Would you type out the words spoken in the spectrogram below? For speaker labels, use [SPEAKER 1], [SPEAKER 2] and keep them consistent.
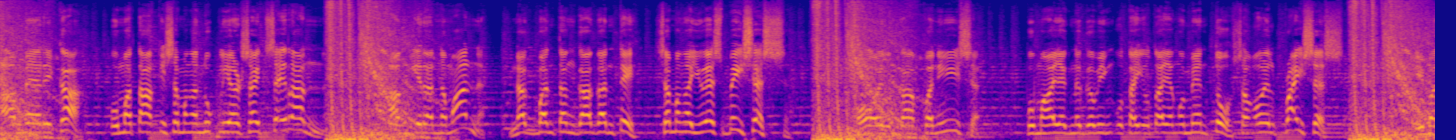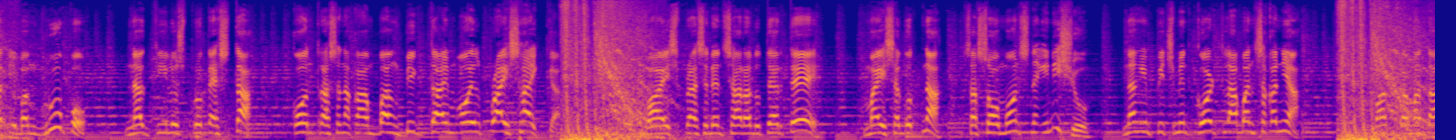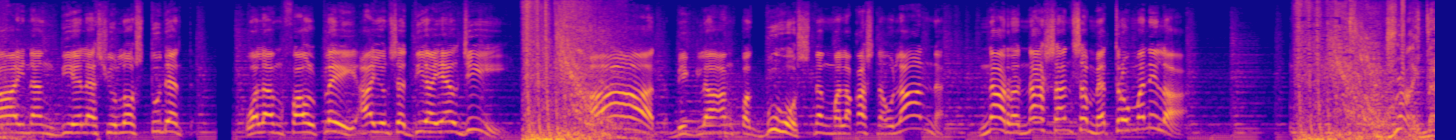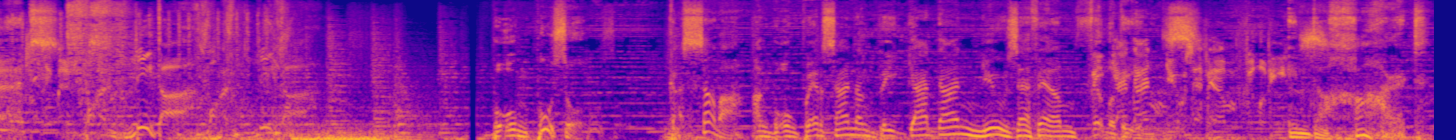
[SPEAKER 1] Amerika umatake sa mga nuclear sites sa Iran. Ang Iran naman nagbantang gagante sa mga US bases. Oil companies pumayag na gawing utay-utay ang aumento sa oil prices. Iba't ibang grupo nagkilos protesta kontra sa nakaambang big-time oil price hike. Vice President Sara Duterte may sagot na sa summons na inisyu ng impeachment court laban sa kanya. Pagkamatay ng DLSU law student, walang foul play ayon sa DILG. At bigla ang pagbuhos ng malakas na ulan naranasan sa Metro Manila.
[SPEAKER 2] Max Balita. Balita. Buong puso. Kasama ang buong pwersa ng Brigada News FM Philippines. In the heart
